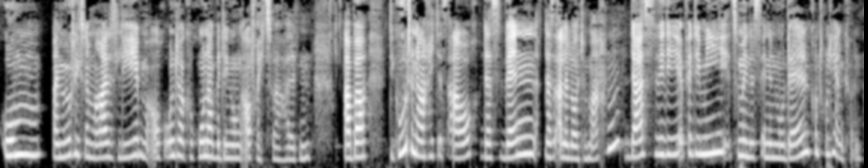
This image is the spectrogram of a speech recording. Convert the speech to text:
um ein möglichst normales Leben auch unter Corona-Bedingungen aufrechtzuerhalten. Aber die gute Nachricht ist auch, dass wenn das alle Leute machen, dass wir die Epidemie zumindest in den Modellen kontrollieren können.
